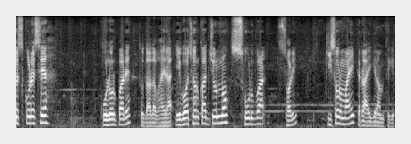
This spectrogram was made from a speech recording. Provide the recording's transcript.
প্রবেশ করেছে কোলোর পাড়ে। তো দাদা ভাইরা, এবছরকার জন্য সুরবা সরি কিশোর মাইক রায়গ্রাম থেকে।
